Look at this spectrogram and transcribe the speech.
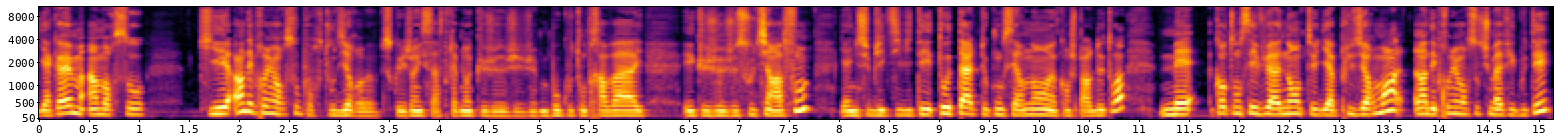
il y a quand même un morceau qui est un des premiers morceaux pour tout dire, euh, parce que les gens ils savent très bien que j'aime beaucoup ton travail et que je, je soutiens à fond. Il y a une subjectivité totale te concernant euh, quand je parle de toi. Mais quand on s'est vu à Nantes il y a plusieurs mois, l'un des premiers morceaux que tu m'as fait écouter,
